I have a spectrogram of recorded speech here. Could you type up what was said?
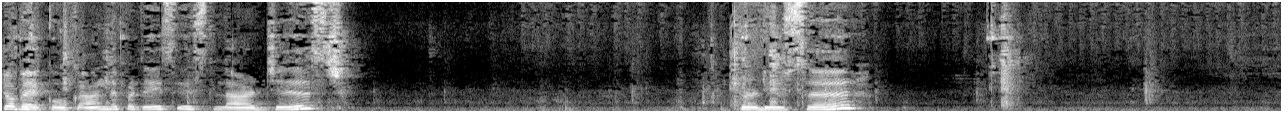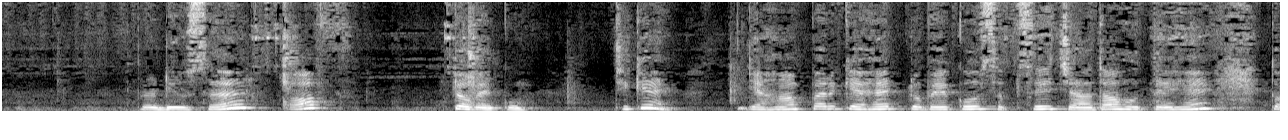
टोबैको का Andhra Pradesh is largest producer producer of tobacco ठीक है यहाँ पर क्या है टोबैको सबसे ज़्यादा होते हैं तो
